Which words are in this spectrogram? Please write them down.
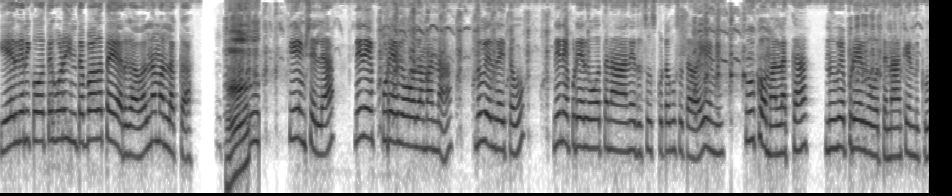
ఏరుగని కోతే కూడా ఇంత బాగా తయారు కావాలనా మల్లక్క? ఏం చెల్లా నేను ఎప్పుడు ఎరగబోదామన్నా నువ్వు ఎదురైతావు? నేను ఎప్పుడు ఎరగబోతానా అని ఎదురు చూసుకుంటా కూర్చుంటావా ఏమి? ఊకో మల్లక్క. నువ్వెప్పుడు ఎరగబోతే నాకెందుకు?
